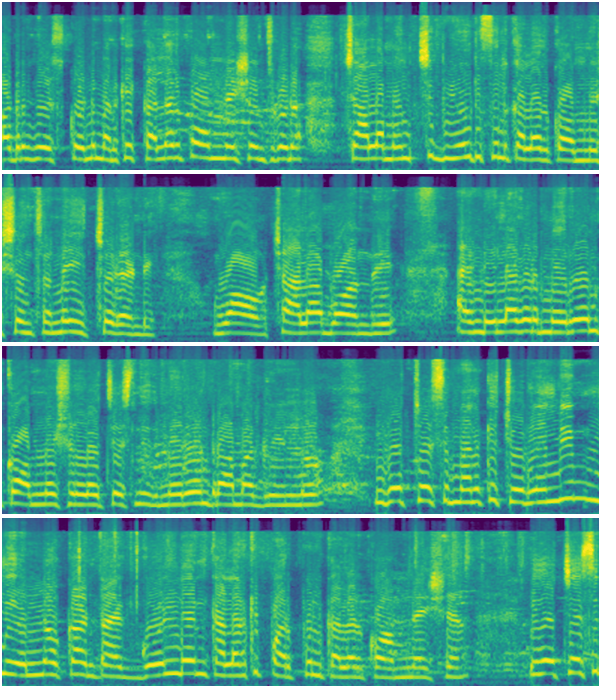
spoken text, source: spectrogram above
ఆర్డర్ చేసుకోండి. మనకి కలర్ కాంబినేషన్స్ కూడా చాలా మంచి బ్యూటిఫుల్ కలర్ కాంబినేషన్స్ ఉన్నాయి ఇచ్చాడండి. వావ్ చాలా బాగుంది. అండ్ ఇలా కూడా మెరూన్ కాంబినేషన్లో వచ్చేసింది. ఇది మెరూన్ డ్రామా గ్రీన్లో ఇది వచ్చేసి మనకి చూడండి ఎల్లో కంట గోల్డెన్ కలర్కి పర్పుల్ కలర్ కాంబినేషన్ ఇది వచ్చేసి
